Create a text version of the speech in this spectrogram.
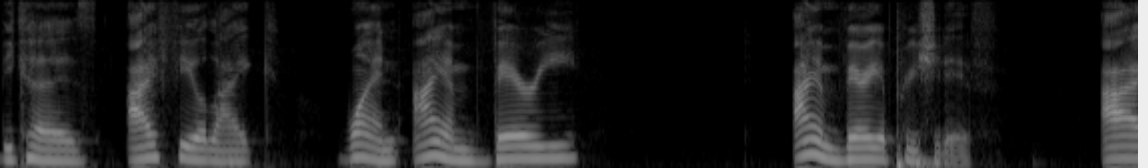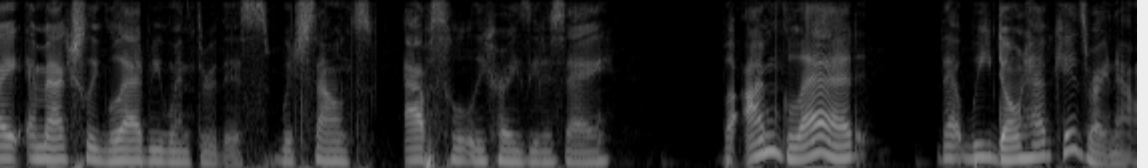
because I feel like one, I am very I am very appreciative. I am actually glad we went through this, which sounds absolutely crazy to say, but I'm glad that we don't have kids right now.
